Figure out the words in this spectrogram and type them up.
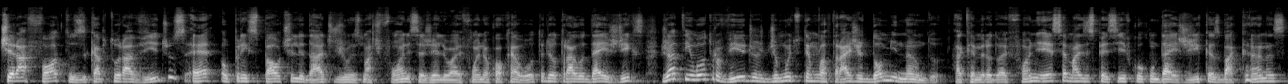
Tirar fotos e capturar vídeos é a principal utilidade de um smartphone, seja ele o iPhone ou qualquer outro. Eu trago 10 dicas. Já tem outro vídeo de muito tempo atrás de dominando a câmera do iPhone. Esse é mais específico com 10 dicas bacanas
